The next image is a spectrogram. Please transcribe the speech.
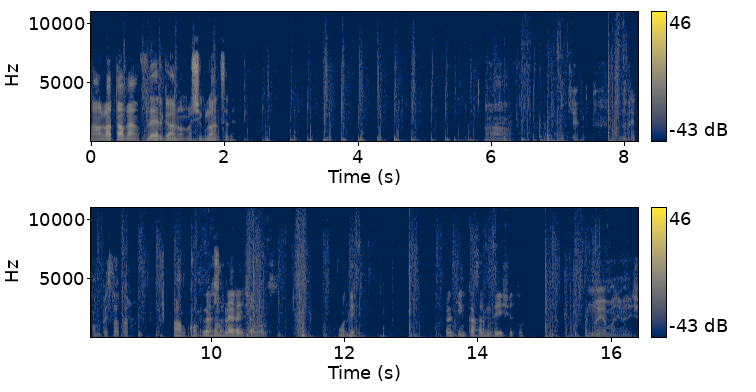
am luat, aveam flare gun nu și gloanțele. Ah. Nu vrei compensator? Am compensator. Avem un player aici, Unde? Cred că e în casa de unde ieși tu. Nu e mă nimeni aici.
